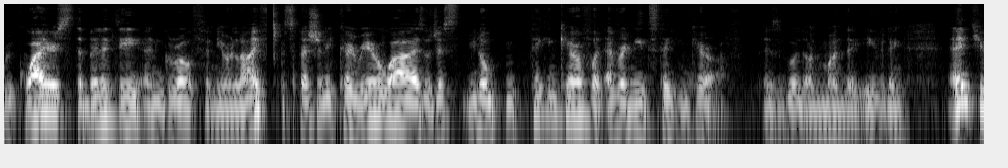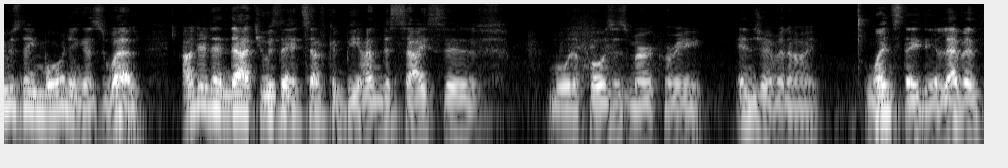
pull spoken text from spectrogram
requires stability and growth in your life especially career wise or just you know taking care of whatever needs taking care of is good on monday evening and tuesday morning as well other than that tuesday itself can be undecisive moon opposes mercury in gemini wednesday the 11th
